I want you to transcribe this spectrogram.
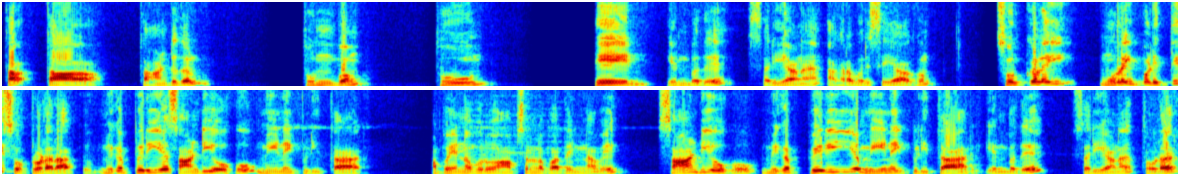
த தா. தாண்டுதல் துன்பம் தூண் தேன் என்பது சரியான அகரவரிசையாகும் சொற்களை முறைப்படுத்தி சொற்றொடராக்கு. மிகப்பெரிய சாண்டியோகோ மீனை பிடித்தார். அப்போ என்ன வரும்? ஆப்ஷனில் பார்த்தீங்கன்னாவே சாண்டியோகோ மிகப்பெரிய மீனை பிடித்தார் என்பது சரியான தொடர்.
